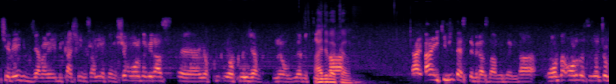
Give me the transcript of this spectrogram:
içeriye gideceğim. Hani birkaç insanla konuşacağım. Orada biraz e, yok, yoklayacağım ne oldu ne bitti. Hadi Daha- bakalım. Yani ben ikinci testte biraz daha buradayım. Daha orada orada size çok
